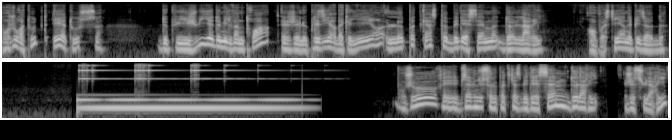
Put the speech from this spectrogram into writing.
Bonjour à toutes et à tous. Depuis juillet 2023, j'ai le plaisir d'accueillir le podcast BDSM de Larry. En voici un épisode. Bonjour et bienvenue sur le podcast BDSM de Larry. Je suis Larry.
